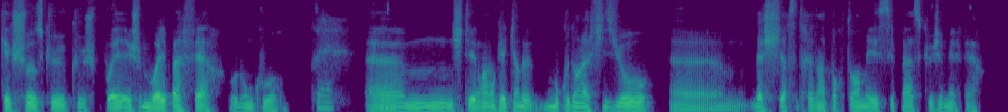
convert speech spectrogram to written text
quelque chose que, que je ne je me voyais pas faire au long cours. Euh, j'étais vraiment quelqu'un de beaucoup dans la physio. la chire, c'est très important, mais c'est pas ce que j'aimais faire.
